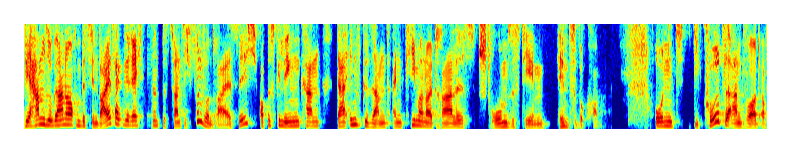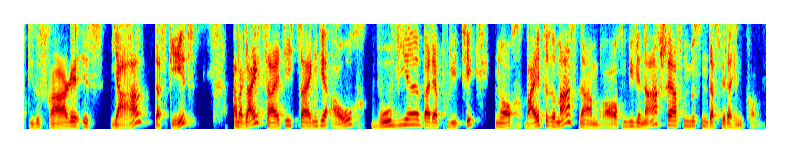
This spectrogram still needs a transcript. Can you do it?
Wir haben sogar noch ein bisschen weiter gerechnet bis 2035, ob es gelingen kann, da insgesamt ein klimaneutrales Stromsystem hinzubekommen. Und die kurze Antwort auf diese Frage ist ja, das geht. Aber gleichzeitig zeigen wir auch, wo wir bei der Politik noch weitere Maßnahmen brauchen, wie wir nachschärfen müssen, dass wir dahin kommen.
